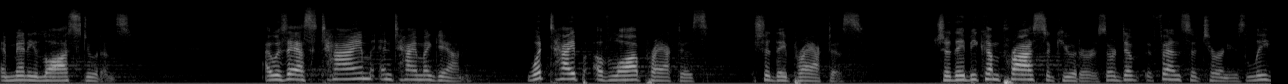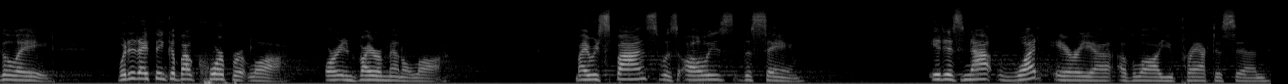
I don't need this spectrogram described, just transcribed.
and many law students. I was asked time and time again what type of law practice should they practice? Should they become prosecutors or defense attorneys, legal aid? What did I think about corporate law or environmental law? My response was always the same. It is not what area of law you practice in,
